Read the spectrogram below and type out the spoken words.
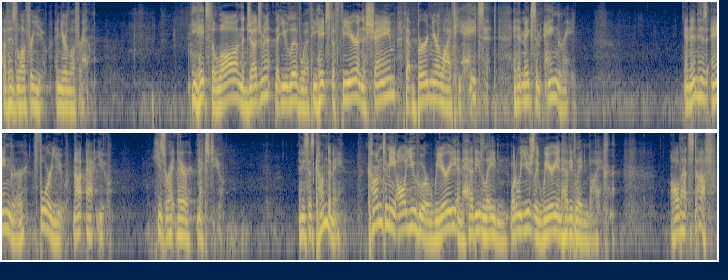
of his love for you and your love for him. He hates the law and the judgment that you live with. He hates the fear and the shame that burden your life. He hates it, and it makes him angry. And in his anger for you, not at you, he's right there next to you. And he says, Come to me. Come to me, all you who are weary and heavy laden. What are we usually weary and heavy laden by? all that stuff.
